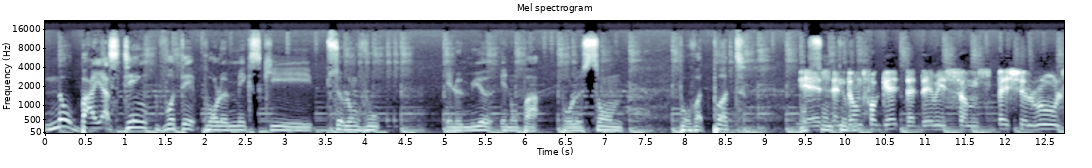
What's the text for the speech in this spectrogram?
No bias thing, votez pour le mix qui, selon vous, est le mieux et non pas pour le son, pour votre pote. Yes, and vous- don't forget that there is some special rules.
